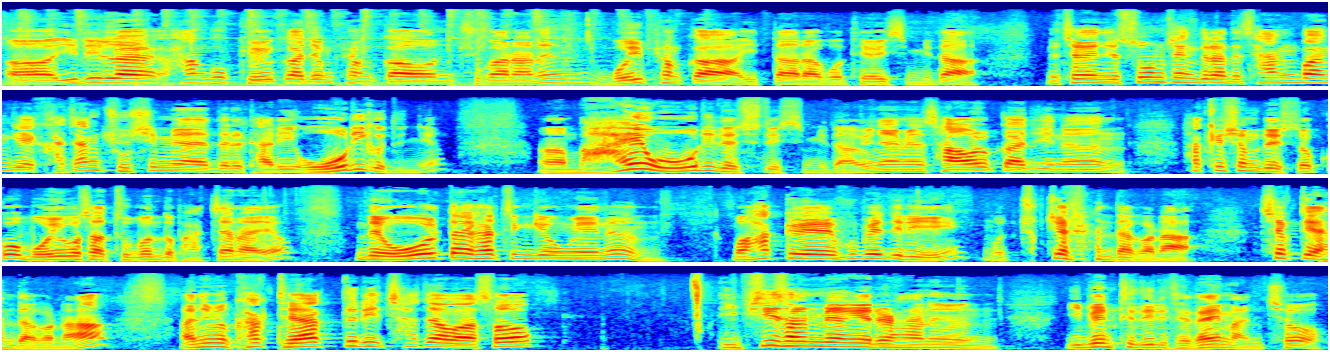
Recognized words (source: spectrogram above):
어, 1일날 한국교육과정평가원 주관하는 모의평가 있다라고 되어 있습니다. 근데 제가 이제 수험생들한테 상반기에 가장 조심해야 될 달이 5월이거든요. 어, 마의 5월이 될 수도 있습니다. 왜냐하면 4월까지는 학교 시험도 있었고 모의고사 두 번도 봤잖아요. 근데 5월달 같은 경우에는 뭐 학교의 후배들이 뭐 축제를 한다거나 체육대회 한다거나 아니면 각 대학들이 찾아와서 입시 설명회를 하는 이벤트들이 대단히 많죠.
